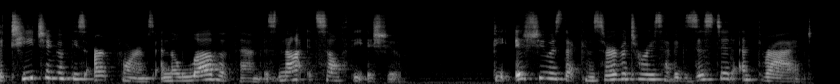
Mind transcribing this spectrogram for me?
The teaching of these art forms and the love of them is not itself the issue. The issue is that conservatories have existed and thrived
